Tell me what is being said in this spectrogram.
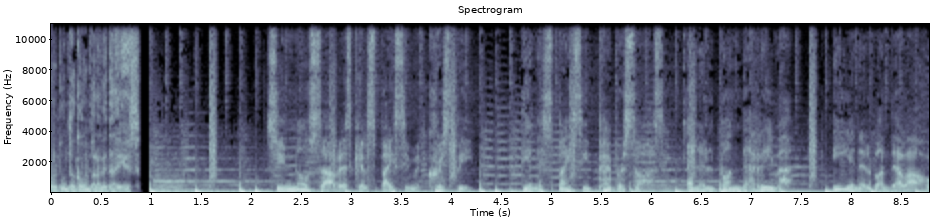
boostmobile.com para detalles. Si no sabes que el Spicy McCrispy tiene Spicy Pepper Sauce en el pan de arriba y en el pan de abajo,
